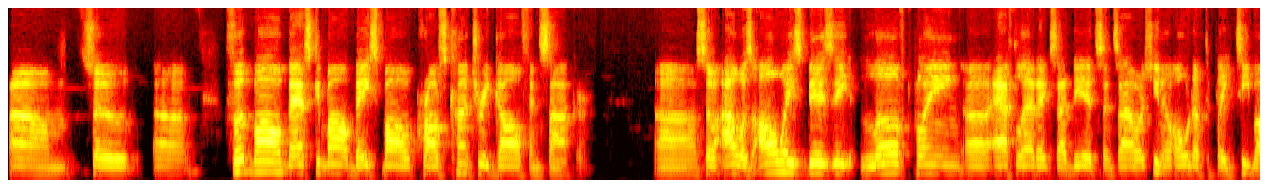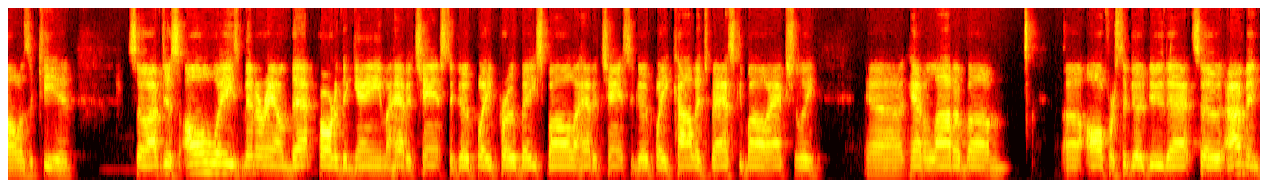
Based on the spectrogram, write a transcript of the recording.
Um, so uh, football, basketball, baseball, cross country, golf, and soccer. Uh, so I was always busy, loved playing uh, athletics. I did since I was, you know, old enough to play t-ball as a kid. So I've just always been around that part of the game. I had a chance to go play pro baseball. I had a chance to go play college basketball. Actually, uh, had a lot of um, uh, offers to go do that. So been,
